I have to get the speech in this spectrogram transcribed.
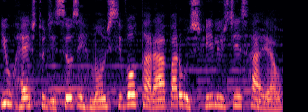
e o resto de seus irmãos se voltará para os filhos de Israel.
